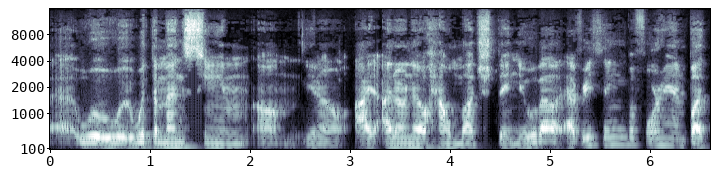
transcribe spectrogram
uh, w- w- with the men's team, um, you know, I, I don't know how much they knew about everything beforehand, but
